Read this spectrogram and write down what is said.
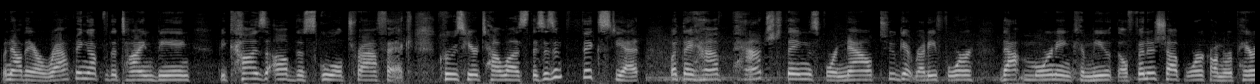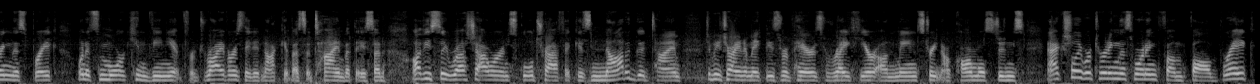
but now they are wrapping up for the time being because of of the school traffic. Crews here tell us this isn't fixed yet, but they have patched things for now to get ready for that morning commute. They'll finish up work on repairing this break when it's more convenient for drivers. They did not give us a time, but they said obviously rush hour and school traffic is not a good time to be trying to make these repairs right here on Main Street. Now, Carmel students actually returning this morning from fall break.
